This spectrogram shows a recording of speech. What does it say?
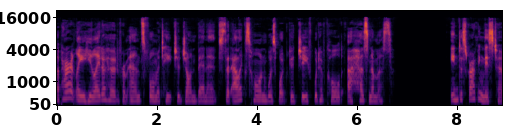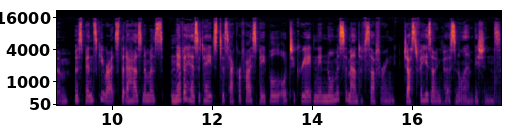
Apparently, he later heard from Anne's former teacher, John Bennett, that Alex Horn was what Gurdjieff would have called a hasnamuss. In describing this term, Ouspensky writes that a hasnamuss never hesitates to sacrifice people or to create an enormous amount of suffering just for his own personal ambitions.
